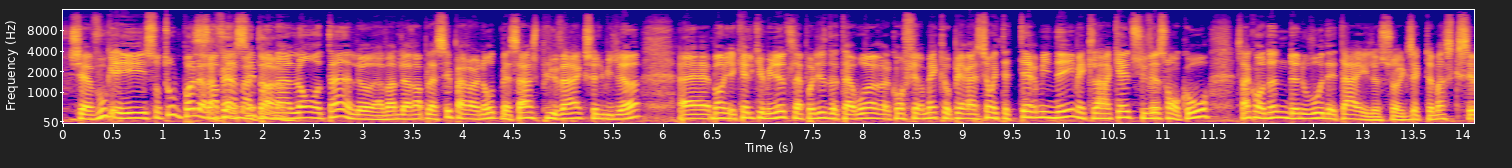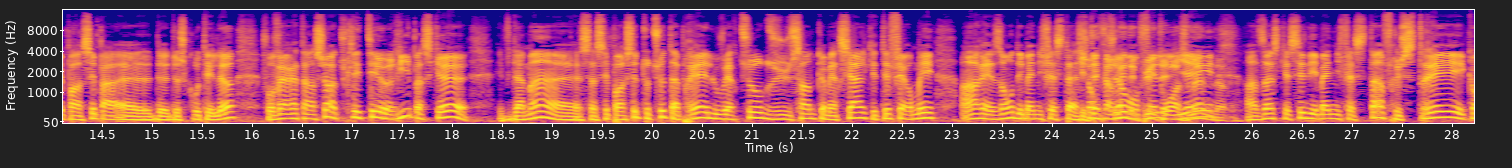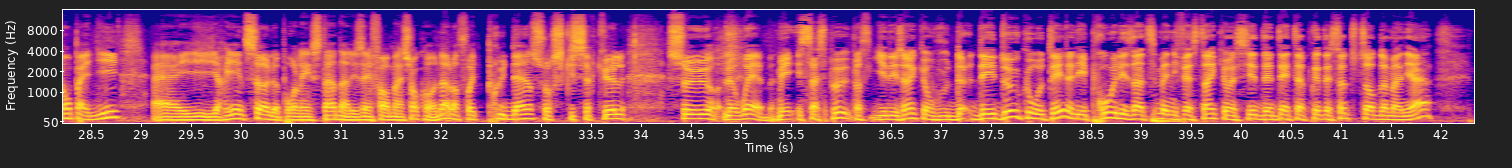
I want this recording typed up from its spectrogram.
J'avoue, que- et surtout pas le Ça remplacer pendant longtemps, là, avant de le remplacer par un autre message plus vague, celui-là. Euh, bon, il y a quelques minutes, la police d'Ottawa confirmait que l'opération était terminée, mais que l'enquête suivait son cours, sans qu'on donne de nouveaux détails là, sur exactement ce qui s'est passé par, euh, de, de ce côté-là. faut faire attention à toutes les théories, parce que, évidemment, euh, ça s'est passé tout de suite après l'ouverture du centre commercial qui était fermé en raison des manifestations. Qui était fermé depuis trois semaines, là. En disant est-ce que c'est des manifestants frustrés et compagnie? Euh, Il n'y a rien de ça pour l'instant dans les informations qu'on a. Alors, faut être prudent sur ce qui circule sur le web. Mais ça se peut, parce qu'il y a des gens qui ont, des deux côtés, les pros et les anti-manifestants qui ont essayé d'in- d'interpréter ça de toutes sortes de manières.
